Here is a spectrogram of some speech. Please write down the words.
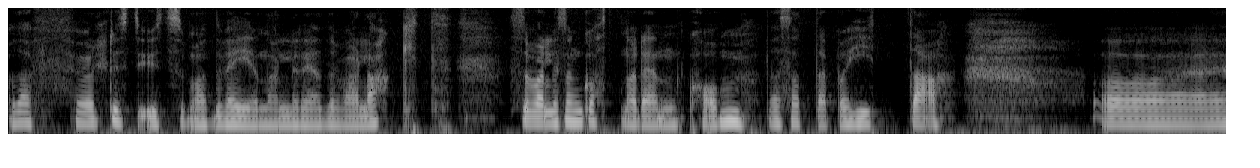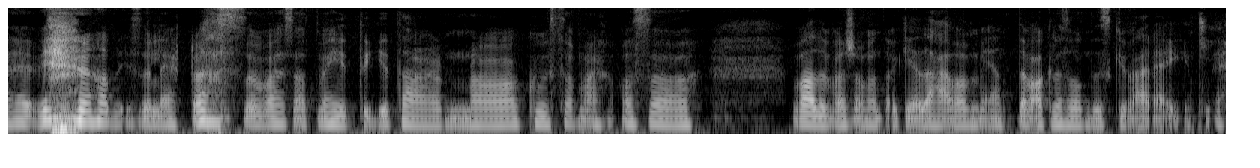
Og da føltes det ut som at veien allerede var lagt. Så det var sånn godt når den kom. Da satt jeg på hytta og vi hadde isolert oss og bare satt med hyttegitaren og kosa meg. Og så var det bare sånn at OK, det her var ment. Det var akkurat sånn det skulle være, egentlig.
